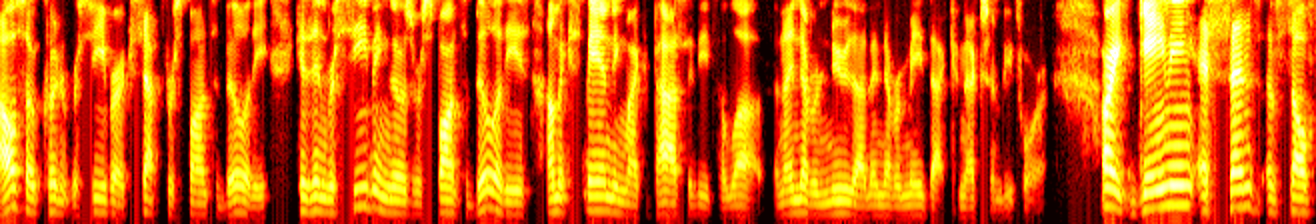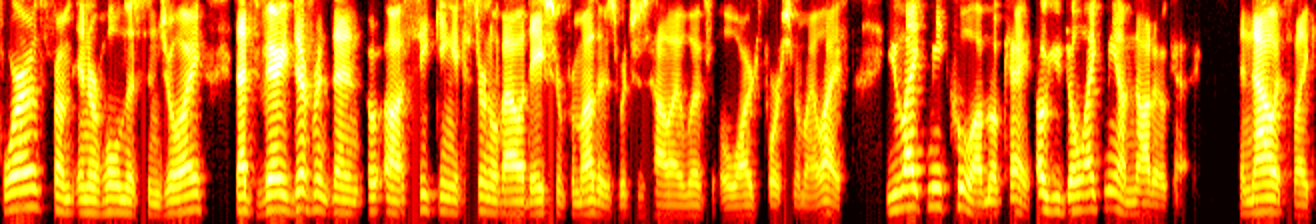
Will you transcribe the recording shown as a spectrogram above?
I also couldn't receive or accept responsibility. Because in receiving those responsibilities, I'm expanding my capacity to love. And I never knew that. I never made that connection before. All right, gaining a sense of self worth from inner wholeness and joy. That's very different than uh, uh, seeking external validation from others, which is how I lived a large portion of my life. You like me? Cool, I'm okay. Oh, you don't like me? I'm not okay. And now it's like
